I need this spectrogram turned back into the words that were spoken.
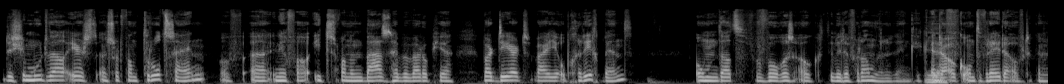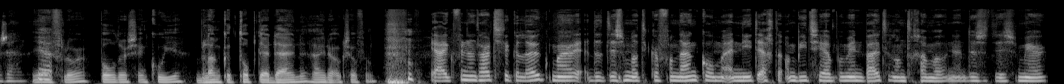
Dus je moet wel eerst een soort van trots zijn... of in ieder geval iets van een basis hebben waarop je waardeert... waar je op gericht bent om dat vervolgens ook te willen veranderen, denk ik. En daar ook ontevreden over te kunnen zijn. Ja, Floor, polders en koeien, blanke top der duinen, hou je er ook zo van? Ja, ik vind het hartstikke leuk, maar dat is omdat ik er vandaan kom... en niet echt de ambitie heb om in het buitenland te gaan wonen. Dus het is meer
